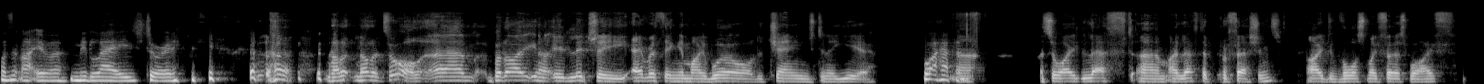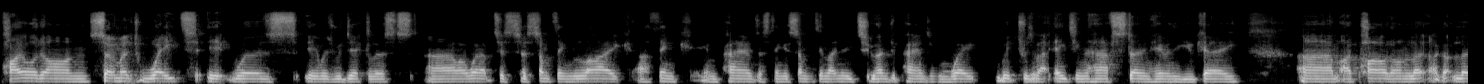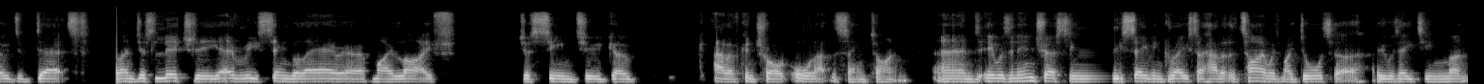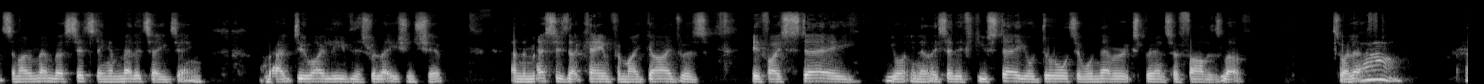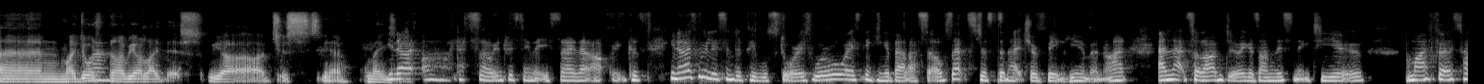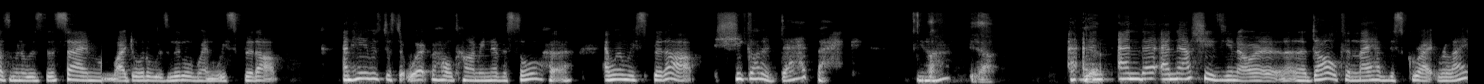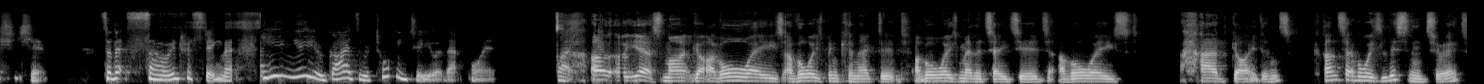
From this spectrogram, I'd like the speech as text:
wasn't like you were middle aged or anything. not, not at all. Um, but I, you know, it literally everything in my world changed in a year. what happened? Uh, so I left. Um, I left the professions. I divorced my first wife. Piled on so much weight, it was it was ridiculous. Uh, I went up to, to something like I think in pounds, I think it's something like nearly two hundred pounds in weight, which was about 18 and a half stone here in the UK. Um, I piled on. Lo- I got loads of debt, and just literally every single area of my life just seemed to go out of control all at the same time. And it was an interesting saving grace I had at the time with my daughter, who was 18 months. And I remember sitting and meditating about do I leave this relationship? And the message that came from my guides was if I stay, you know, they said if you stay, your daughter will never experience her father's love. So I left. wow. And my daughter and I, we are like this. We are just, you know, amazing. You know, oh, that's so interesting that you say that uh, because, you know, as we listen to people's stories, we're always thinking about ourselves. That's just the nature of being human, right? And that's what I'm doing as I'm listening to you. My first husband was the same. My daughter was little when we split up, and he was just at work the whole time. He never saw her. And when we split up, she got her dad back, you uh, know? yeah. And Yeah. and and now she's you know an adult and they have this great relationship so that's so interesting that you knew your guides were talking to you at that point like Oh, oh yes, my I've always I've always been connected. I've always meditated. I've always had guidance. Can't say I've always listened to it,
